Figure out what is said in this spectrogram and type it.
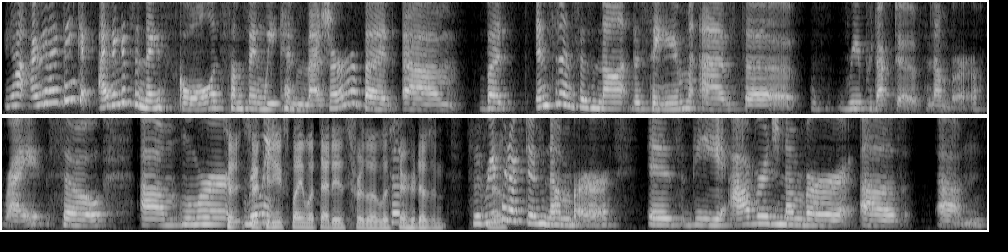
Yeah, I mean, I think I think it's a nice goal. It's something we can measure, but um, but incidence is not the same as the reproductive number, right? So um, when we're so, so can you explain what that is for the listener so, who doesn't? So the reproductive know? number is the average number of um,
